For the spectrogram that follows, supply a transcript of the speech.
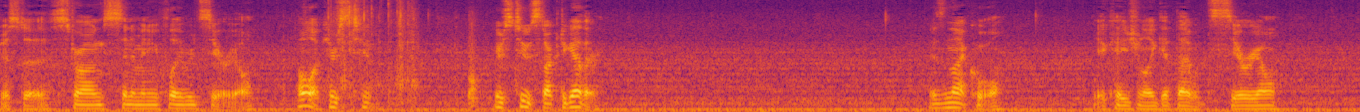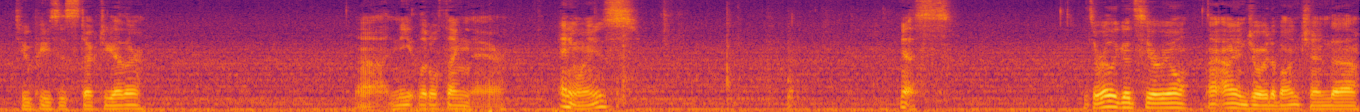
Just a strong cinnamony flavored cereal. Oh look, here's two. Here's two stuck together. Isn't that cool? You occasionally get that with cereal. Two pieces stuck together. Ah, neat little thing there. Anyways. Yes. It's a really good cereal. I, I enjoyed a bunch, and, uh,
